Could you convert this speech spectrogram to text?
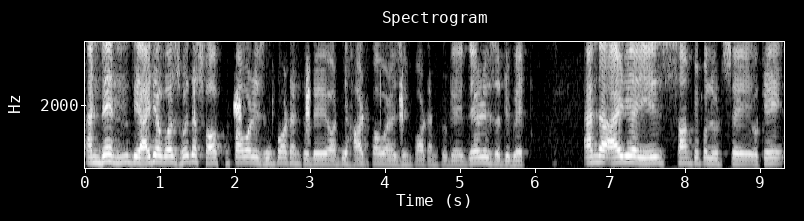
And then the idea was whether soft power is important today or the hard power is important today. There is a debate. And the idea is some people would say, okay,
